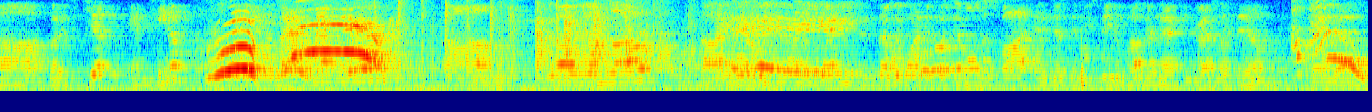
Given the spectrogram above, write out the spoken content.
Uh, but it's Kip and Tina. They're sitting in the back back there. Um, good old young love. Uh, they are recently engaged, and so we wanted to put them on the spot and just if you see them hug their neck, congratulate them and uh,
